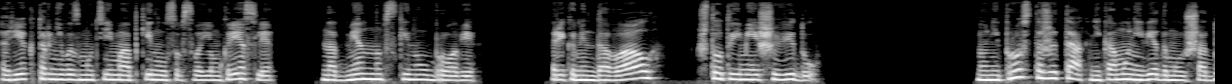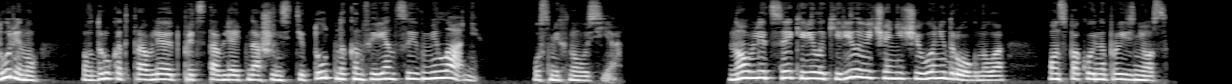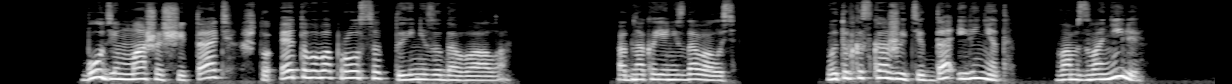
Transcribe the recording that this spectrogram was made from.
Ректор невозмутимо откинулся в своем кресле, надменно вскинул брови. «Рекомендовал? Что ты имеешь в виду?» Но не просто же так никому неведомую Шадурину вдруг отправляют представлять наш институт на конференции в Милане, усмехнулась я. Но в лице Кирилла Кирилловича ничего не дрогнуло. Он спокойно произнес. «Будем, Маша, считать, что этого вопроса ты не задавала». Однако я не сдавалась. «Вы только скажите, да или нет? Вам звонили?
